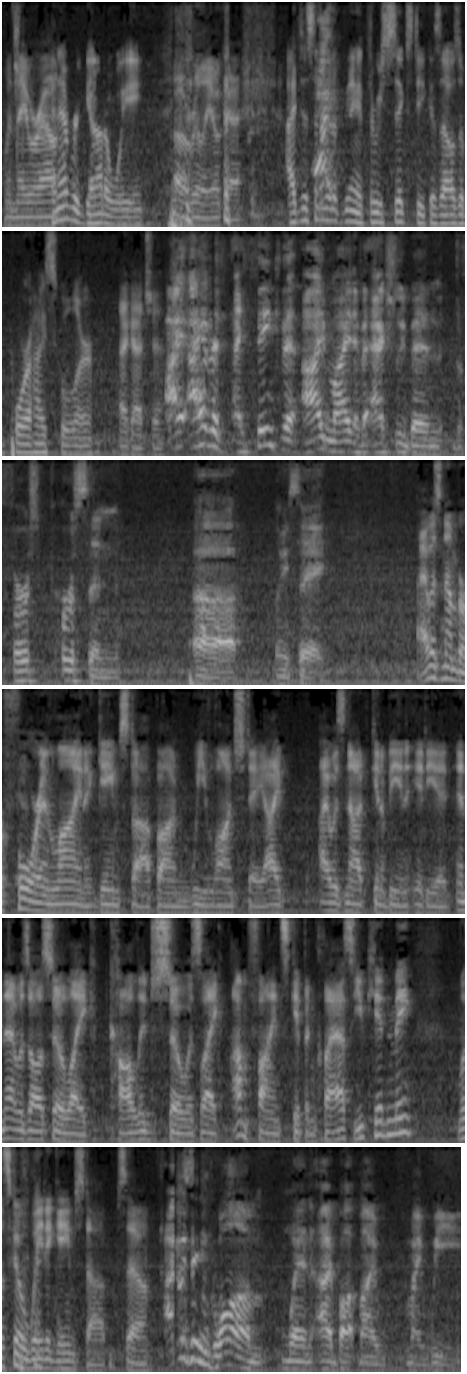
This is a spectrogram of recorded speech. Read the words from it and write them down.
when they were out? I never got a Wii. Oh, really? Okay, I just ended I- up getting a 360 because I was a poor high schooler. I gotcha. I, I have a, I think that I might have actually been the first person. Uh, let me say. I was number four in line at GameStop on Wii launch day. I I was not going to be an idiot, and that was also like college, so it was like I'm fine skipping class. you kidding me? Let's go wait at GameStop. So I was in Guam when I bought my my Wii,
